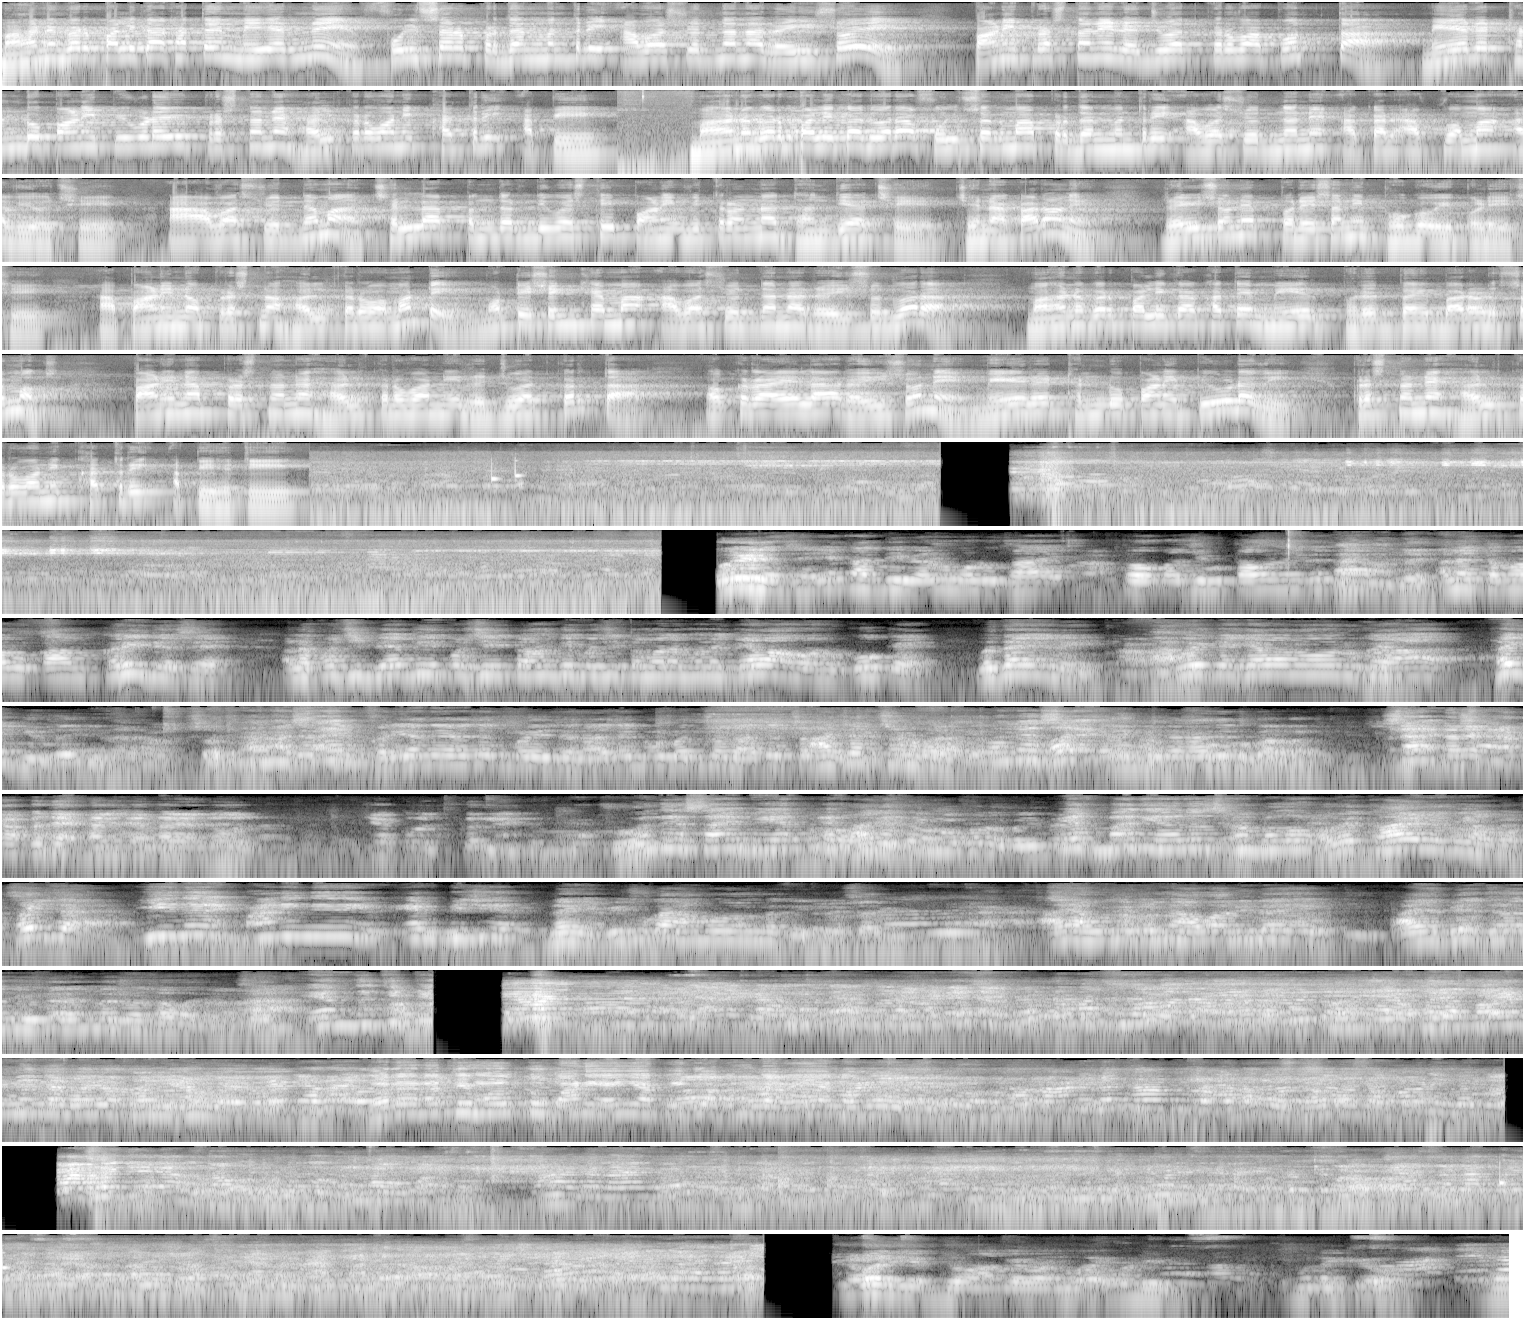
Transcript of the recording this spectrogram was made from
મહાનગરપાલિકા ખાતે મેયરને ફુલસર પ્રધાનમંત્રી આવાસ યોજનાના રહીશોએ પાણી પ્રશ્નની રજૂઆત કરવા પહોંચતા મેયરે ઠંડુ પાણી પીવડાવી પ્રશ્નને હલ કરવાની ખાતરી આપી. મહાનગરપાલિકા દ્વારા ફુલસરમાં પ્રધાનમંત્રી આવાસ યોજનાને આકાર આપવામાં આવ્યો છે. આ આવાસ યોજનામાં છેલ્લા પંદર દિવસથી પાણી વિતરણના ધાંધ્યા છે, જેના કારણે રહીશોને પરેશાની ભોગવવી પડે છે. આ પાણીનો પ્રશ્ન હલ કરવા માટે મોટી સંખ્યામાં આવાસ યોજનાના રહીશો દ્વારા મહાનગરપાલિકા ખાતે મેયર ભરતભાઈ બારડ સમક્ષ પાણીના પ્રશ્નને હલ કરવાની રજૂઆત કરતા અકળાયેલા રહીશોને મેયરે ઠંડુ પાણી પીવડાવી પ્રશ્નને હલ કરવાની ખાતરી આપી હતી. જોઈ લેશે એકાદ દી વહેલું મોડું થાય તો પછી ઉતાવળ નહીં અને તમારું કામ કરી દેશે. અને પછી બે દી પછી ત્રણ દી પછી તમારે મને કહેવા આવવાનું કોકે બધાએ નહીં. કોઈ કે કહેવાનું આવવાનું કે આ થઈ ગયું થઈ ગયું. ફરિયાદ આજે જ મળી છે આજે હું બનતો આજે જ આજે જ શરૂ કરાવ્યો. હવે કાંઈ નથી આમાં થઈ જાય. એ નહીં પાણી નહીં એક બીજું નહીં બીજું કાંઈ સાંભળવાનું નથી. અહીંયા સુધી તમને આવવા દીધા અહીંયા બે જણાથી વધારે અંદર ન થવા એમ નથી ઘરે નથી મળતું પાણી અહીંયા પીજો ગંગા અહીંયા તો બહુ છે. એક જો આગેવાન હોય વડીલ. મને કયો? એટલે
